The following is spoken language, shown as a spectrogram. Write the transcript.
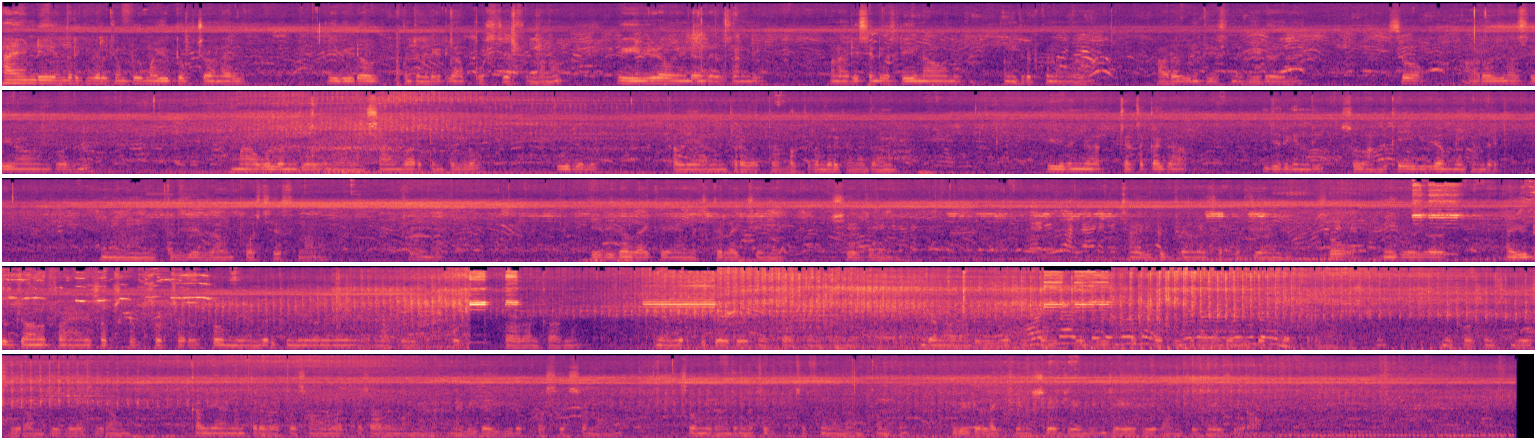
Hi అండి అందరికీ welcome to my YouTube channel. ఈ వీడియో కొంచెం లేట్గా పోస్ట్ చేస్తున్నాను. ఈ వీడియో ఏంటో తెలుసండి మనం రీసెంట్గా శ్రీరామనవమి మనం జరుపుకున్నాం కదా ఆ రోజున తీసిన వీడియో ఇది. సో ఆ రోజున శ్రీరామనవమి రోజున మా ఊళ్ళోని స్వామివారి టెంపుల్లో పూజలు కళ్యాణం తర్వాత భక్తులందరికీ అన్నదానం. ఈ విధంగా చక్కగా జరిగింది. సో అందుకే ఈ వీడియో మీకు అందరికీ తెలియజేద్దామని పోస్ట్ చేస్తున్నాను. చూడండి. ఈ వీడియో లైక్ నచ్చితే లైక్ చేయండి షేర్ చేయండి. నా యూట్యూబ్ ఛానల్ సపోర్ట్ చేయండి. సో మీకు నా YouTube channel five hundred subscribers వచ్చారు. సో మీ అందరికీ మీ వల్లనే నాకు సపోర్ట్ రావడానికి కారణం మీ అందరికీ పేరు పేరున థ్యాంక్స్ అండి ఇంకా నా అలాంటి వీడియోస్ సబ్స్క్రైబ్ మీకోసం జై శ్రీరామ్ జై జయ శ్రీరామ్ కళ్యాణం తర్వాత స్వామివారి ప్రసాదం అనే అనే వీడియో ఈ వీడియో పోస్ట్ చేస్తున్నాను సో మీరు అందరూ నచ్చి చెప్తుందని నమ్మకంతో ఈ వీడియో లైక్ చేయండి షేర్ చేయండి. జై శ్రీరామ్ జయ జయ శ్రీరామ్.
